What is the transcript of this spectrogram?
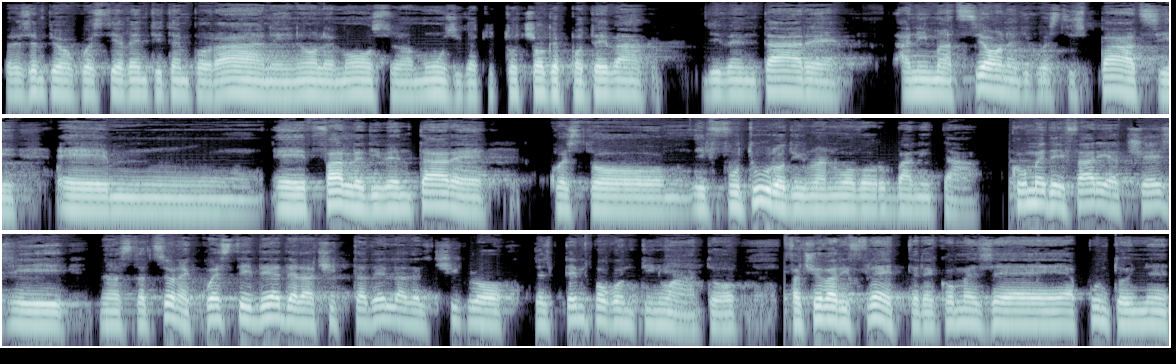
per esempio questi eventi temporanei, no? le mostre, la musica, tutto ciò che poteva diventare animazione di questi spazi e, mm, e farle diventare questo, il futuro di una nuova urbanità come dei fari accesi nella stazione. Questa idea della cittadella del ciclo del tempo continuato faceva riflettere come se appunto in,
